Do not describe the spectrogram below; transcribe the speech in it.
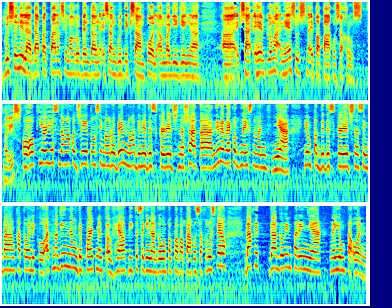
gusto nila dapat parang si Mang Ruben daw na isang good example ang magiging ah, ah, eksa- ehemplo nga ni Jesus na ipapako sa krus. Maris? Oo, curious lang ako, Jay, itong si Mang Ruben, no? Dine-discourage na siya at ah, nire-recognize naman niya yung pagde-discourage ng simbahang katoliko at maging ng Department of Health dito sa ginagawang pagpapapako sa krus. Pero bakit gagawin pa rin niya ngayong taon?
